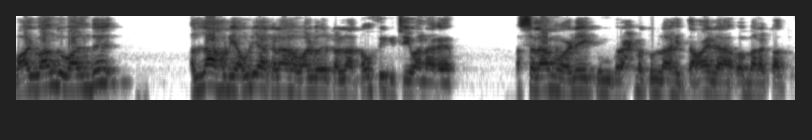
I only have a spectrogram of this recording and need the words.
வாழ்வாங்கு வாழ்ந்து அல்லாஹுடைய அவுளியாக்களாக வாழ்வதற்கு அல்லாஹ் தௌஃபிக்கு செய்வானாக. அஸ்ஸலாமு வலைக்கும் ரஹ்மத்துல்லாஹி தாயிலா வபரகாத்து.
